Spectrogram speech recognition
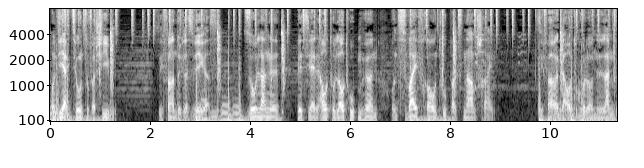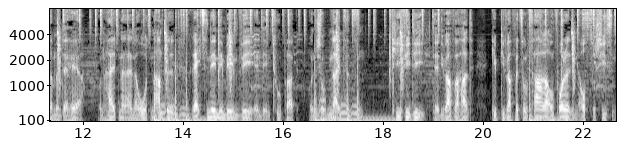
und die Aktion zu verschieben. Sie fahren durch Las Vegas. So lange, bis sie ein Auto laut hupen hören und zwei Frauen Tupacs Namen schreien. Sie fahren der Autokolonne langsam hinterher und halten an einer roten Ampel rechts neben dem BMW, in dem Tupac und Chuck Knight sitzen. Keefe D, der die Waffe hat, gibt die Waffe zum Fahrer und fordert ihn auf zu schießen.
